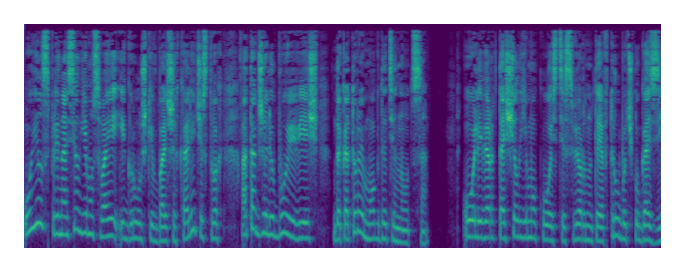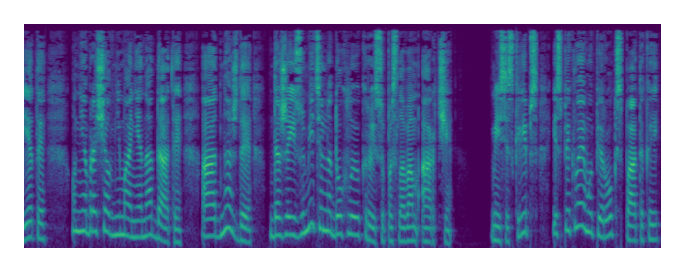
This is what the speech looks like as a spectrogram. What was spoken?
Уиллс приносил ему свои игрушки в больших количествах, а также любую вещь, до которой мог дотянуться. Оливер тащил ему кости, свернутые в трубочку газеты. Он не обращал внимания на даты, а однажды даже изумительно дохлую крысу, по словам Арчи. Миссис Крипс испекла ему пирог с патокой.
